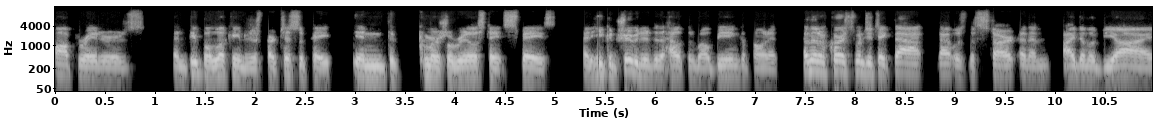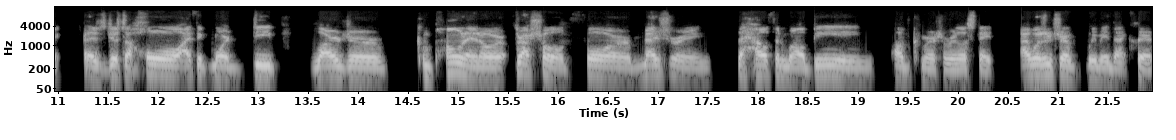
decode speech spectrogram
operators, and people looking to just participate in the commercial real estate space. And he contributed to the health and well-being component. And then, of course, once you take that, that was the start. And then IWBI is just a whole, I think, more deep, larger component or threshold for measuring the health and well-being of commercial real estate. I wasn't sure we made that clear.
